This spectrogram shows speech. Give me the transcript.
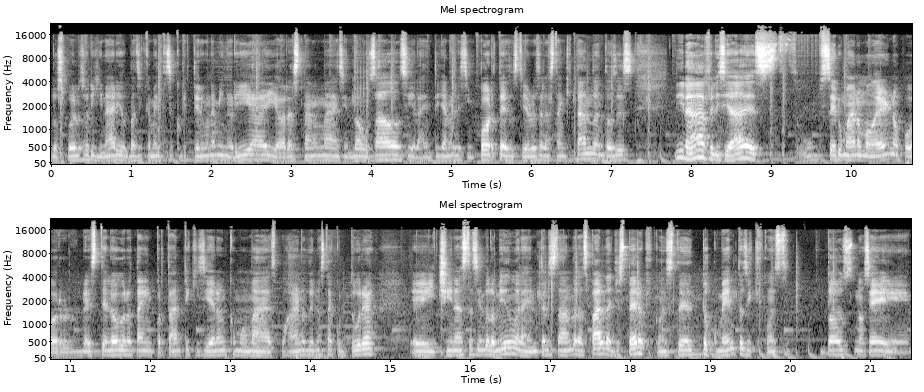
los pueblos originarios básicamente se convirtieron en una minoría y ahora están siendo abusados y a la gente ya no les importa, esas tierras se las están quitando. Entonces, ni nada, felicidades, un ser humano moderno por este logro tan importante que hicieron como más despojarnos de nuestra cultura. Eh, y China está haciendo lo mismo, la gente le está dando la espalda. Yo espero que con este documentos y que con estos dos, no sé,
